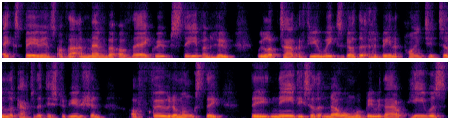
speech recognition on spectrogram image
experience of that. A member of their group, Stephen, who we looked at a few weeks ago, that had been appointed to look after the distribution of food amongst the, the needy so that no one would be without, he was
